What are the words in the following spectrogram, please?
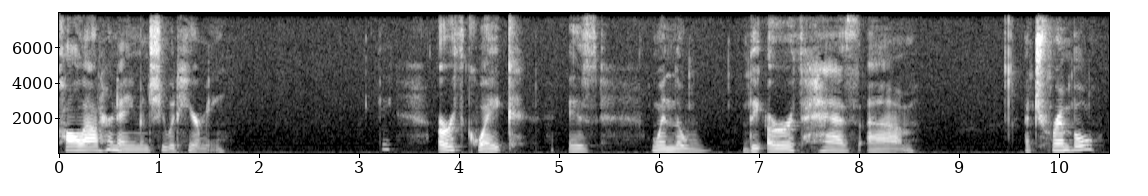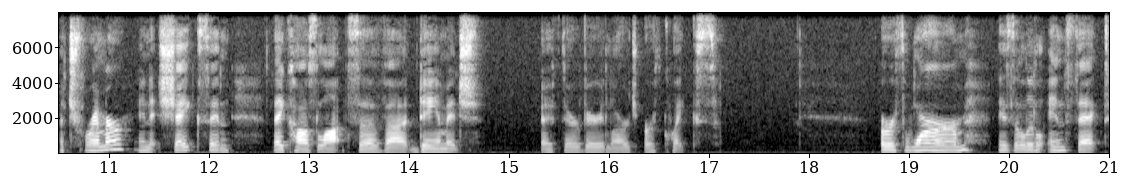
call out her name and she would hear me. Earthquake is when the the earth has um, a tremble, a tremor, and it shakes, and they cause lots of uh, damage if they're very large earthquakes. Earthworm is a little insect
